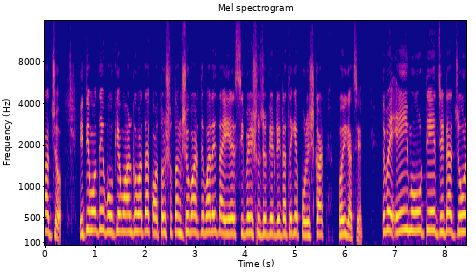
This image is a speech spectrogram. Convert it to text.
রাজ্য। ইতিমধ্যে মহার্ঘ ভাতা কত শতাংশ বাড়তে পারে তাই এসিপিআই সূচকের ডেটা থেকে পরিষ্কার হয়ে গেছে। তবে এই মুহূর্তে যেটা জোর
